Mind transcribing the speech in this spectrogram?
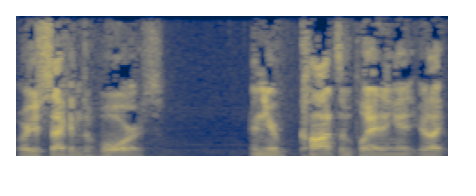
or your second divorce, and you're contemplating it, you're like,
